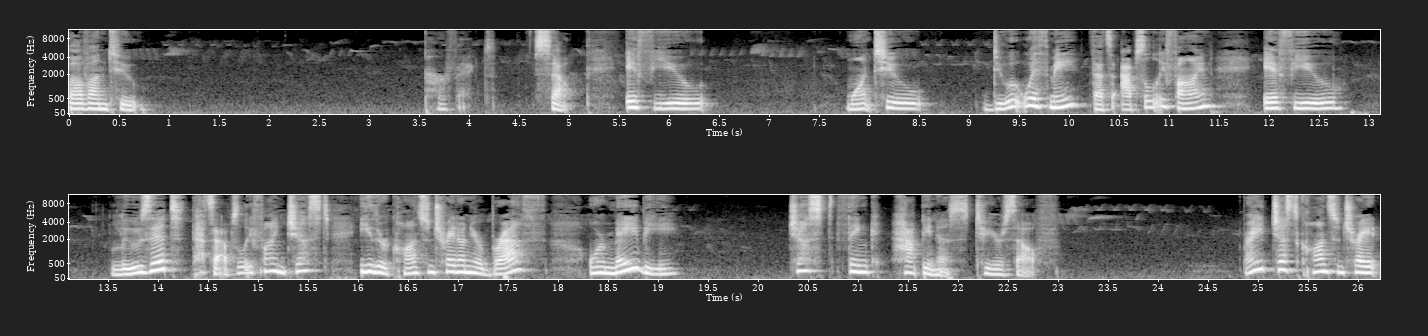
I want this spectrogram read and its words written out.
bhavantu. Perfect. So, if you want to do it with me, that's absolutely fine. If you lose it, that's absolutely fine. Just either concentrate on your breath or maybe just think happiness to yourself. right? Just concentrate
